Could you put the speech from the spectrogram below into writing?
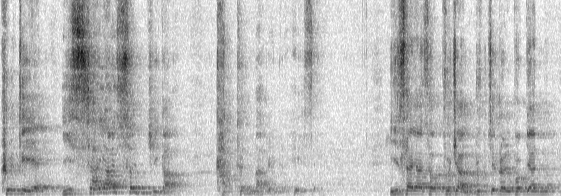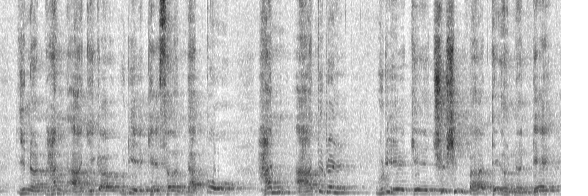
그 뒤에 이사야 선지가 같은 말을 했어요. 이사야서 9장 6절을 보면 이는 한 아기가 우리에게서 낳고 한 아들을 우리에게 주신 바 되었는데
